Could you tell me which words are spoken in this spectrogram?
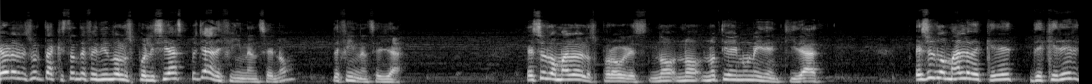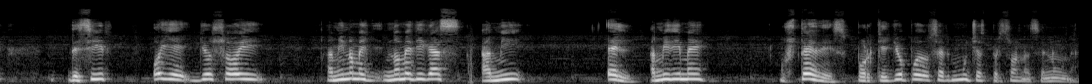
ahora resulta que están defendiendo a los policías, pues ya defínanse, ¿no? Defínanse ya. Eso es lo malo de los progres, no, no, no tienen una identidad. Eso es lo malo de querer, de querer decir, oye, yo soy, a mí no me, no me digas a mí él, a mí dime ustedes, porque yo puedo ser muchas personas en una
